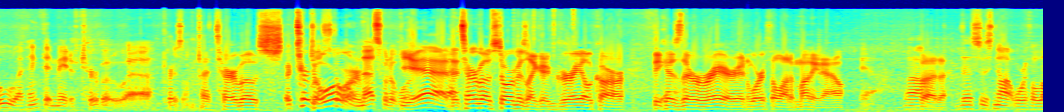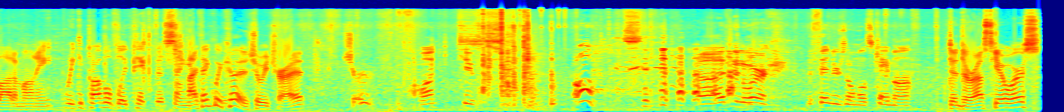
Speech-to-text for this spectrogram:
Ooh, I think they made a turbo uh, prism. A Turbo Storm. Turbo Storm, that's what it was. Yeah, Yeah. the Turbo Storm is like a grail car because they're rare and worth a lot of money now. Yeah. Well, But, uh, this is not worth a lot of money. We could probably pick this thing. I think we could. Should we try it? Sure. One, two. Oh! Uh, it didn't work. The fenders almost came off. Did the rust get worse?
